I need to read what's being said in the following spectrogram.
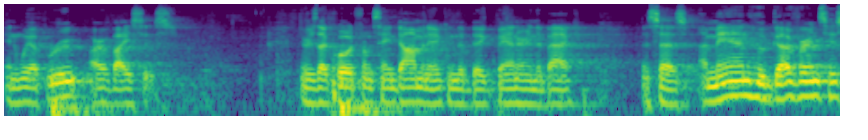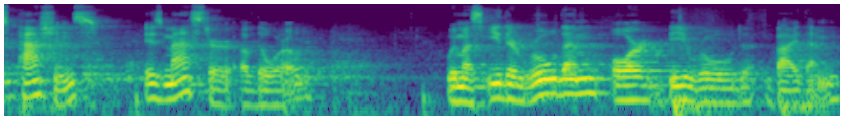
and we uproot our vices. There's that quote from St. Dominic in the big banner in the back that says, A man who governs his passions is master of the world. We must either rule them or be ruled by them.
